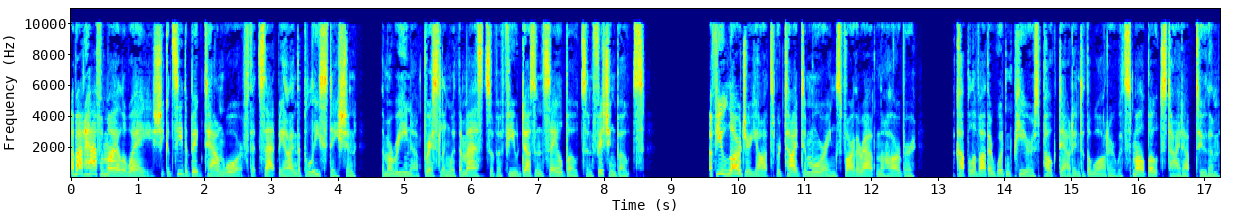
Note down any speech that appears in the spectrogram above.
About half a mile away, she could see the big town wharf that sat behind the police station, the marina bristling with the masts of a few dozen sailboats and fishing boats. A few larger yachts were tied to moorings farther out in the harbor. A couple of other wooden piers poked out into the water with small boats tied up to them.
